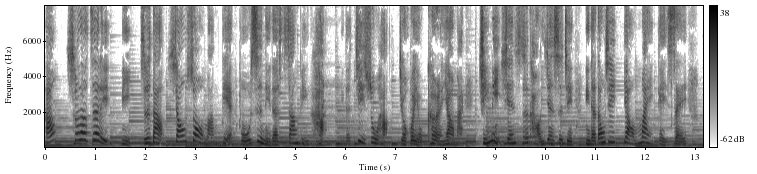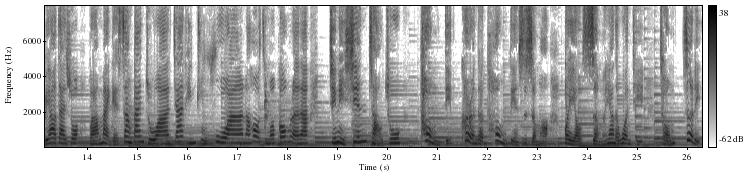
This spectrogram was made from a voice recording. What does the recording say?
好，说到这里，你知道销售盲点不是你的商品好，你的技术好就会有客人要买。请你先思考一件事情：你的东西要卖给谁？不要再说我要卖给上班族啊、家庭主妇啊，然后什么工人啊。请你先找出痛点，客人的痛点是什么？会有什么样的问题？从这里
